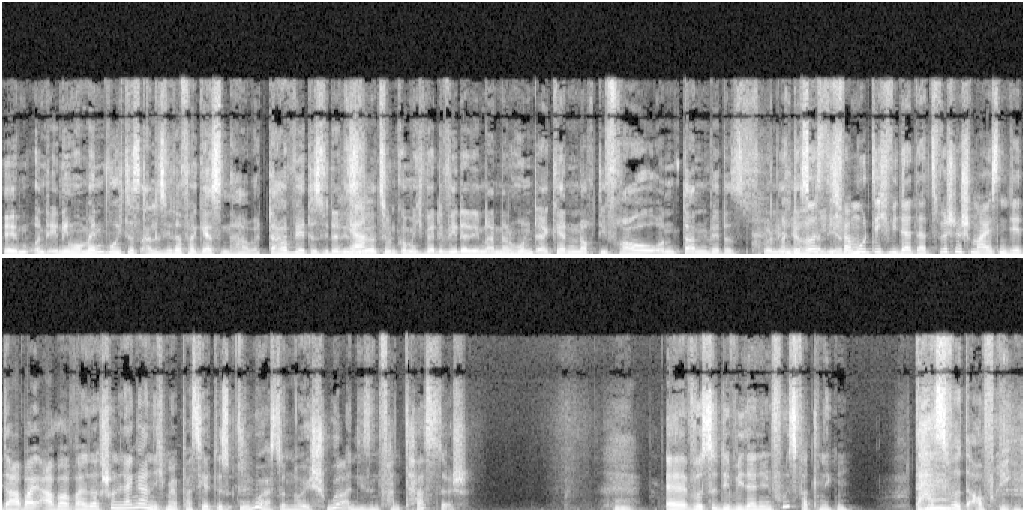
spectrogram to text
Ähm, Und in dem Moment, wo ich das alles wieder vergessen habe, da wird es wieder die Ja. Situation kommen, ich werde weder den anderen Hund erkennen, noch die Frau und dann wird es völlig Und du wirst dich vermutlich wieder dazwischen schmeißen, dir dabei, aber weil das schon länger nicht mehr passiert ist, uh, hast du neue Schuhe an, die sind fantastisch. Hm. Äh, wirst du dir wieder den Fuß verknicken? Das wird aufregend.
